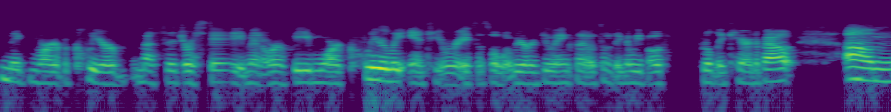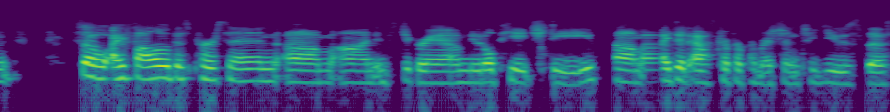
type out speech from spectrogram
make more of a clear message or statement or be more clearly anti-racist what we were doing. So that was something that we both really cared about. Um, so I follow this person um, on Instagram, Noodle PhD. Um, I did ask her for permission to use this,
